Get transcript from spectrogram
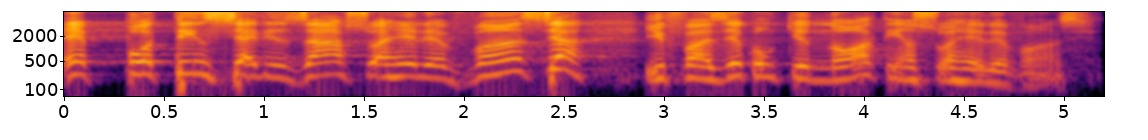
é potencializar a sua relevância e fazer com que notem a sua relevância.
